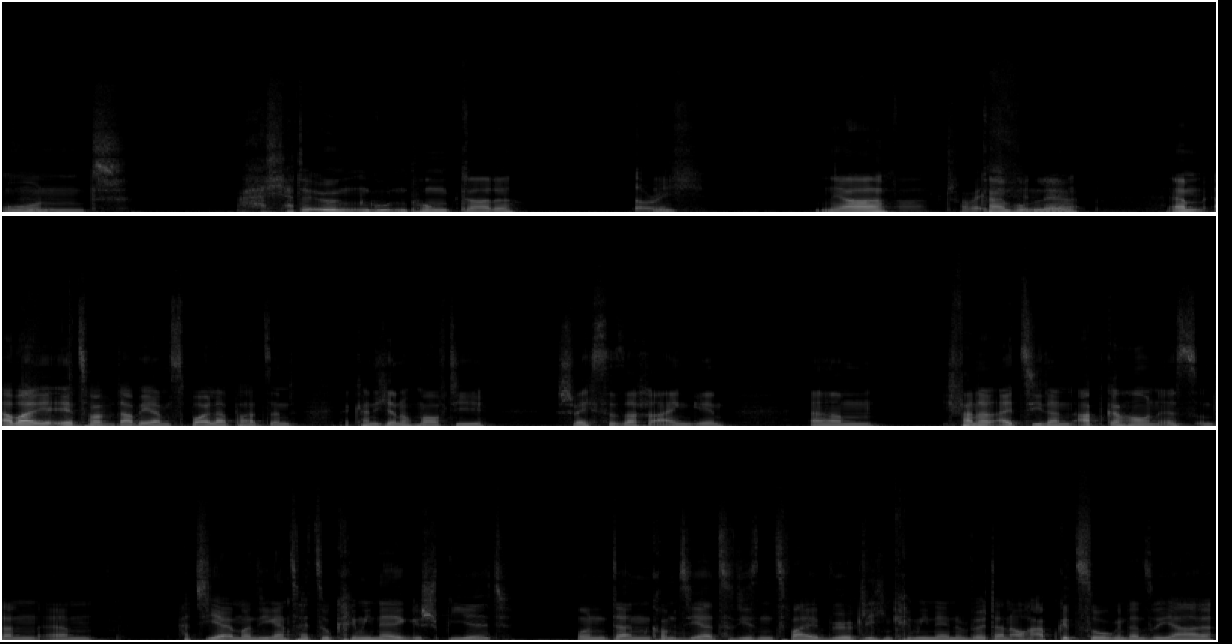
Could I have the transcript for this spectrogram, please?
Und ah, ich hatte irgendeinen guten Punkt gerade. Sorry. Ich. Ja, Aber kein Problem. Ähm, aber jetzt, da wir ja im Spoiler-Part sind, da kann ich ja noch mal auf die schwächste Sache eingehen. Ähm, ich fand dann, als sie dann abgehauen ist und dann ähm, hat sie ja immer die ganze Zeit so kriminell gespielt und dann kommt sie ja zu diesen zwei wirklichen Kriminellen und wird dann auch abgezogen und dann so, ja,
